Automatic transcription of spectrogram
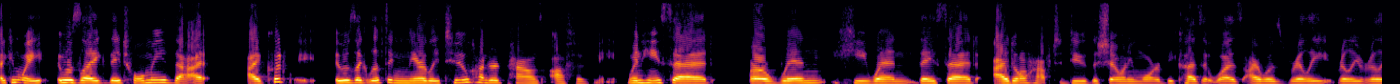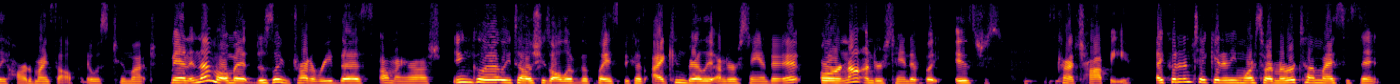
I can wait. It was like they told me that I could wait. It was like lifting nearly 200 pounds off of me. When he said, or when he when they said I don't have to do the show anymore because it was I was really really really hard on myself and it was too much. Man, in that moment just like trying to read this, oh my gosh. You can clearly tell she's all over the place because I can barely understand it or not understand it, but it's just it's kind of choppy. I couldn't take it anymore. So I remember telling my assistant,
